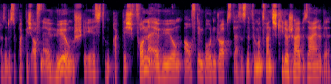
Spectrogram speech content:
Also, dass du praktisch auf einer Erhöhung stehst und praktisch von einer Erhöhung auf den Boden droppst. Lass es eine 25 Kilo Scheibe sein oder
